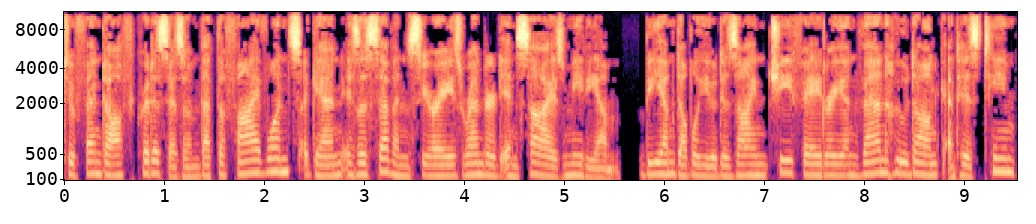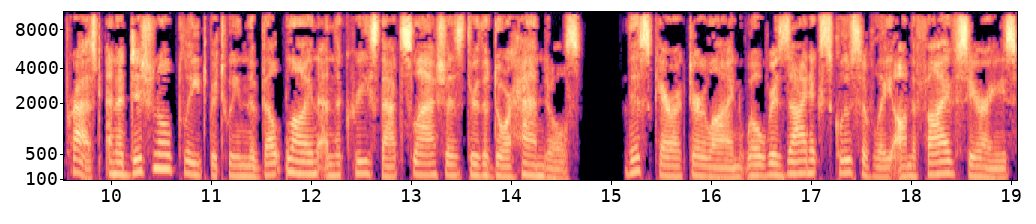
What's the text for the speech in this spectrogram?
To fend off criticism that the 5 once again is a 7 Series rendered in size medium, BMW design chief Adrian van Hooydonk and his team pressed an additional pleat between the belt line and the crease that slashes through the door handles. This character line will reside exclusively on the 5 Series,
